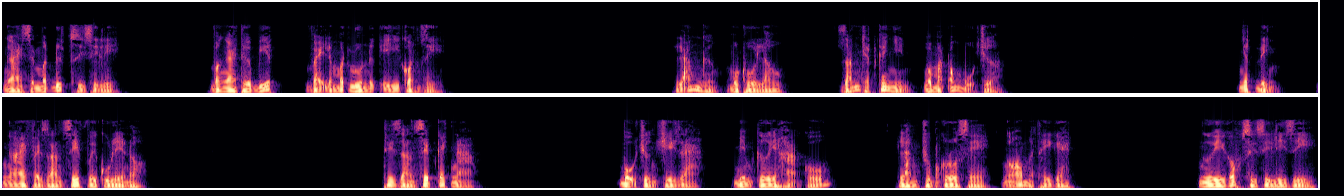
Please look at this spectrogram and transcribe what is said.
ngài sẽ mất đứt Sicily. Và ngài thừa biết, vậy là mất luôn nước Ý còn gì. Lão ngừng một hồi lâu, dán chặt cái nhìn vào mặt ông bộ trưởng. Nhất định, ngài phải gian xếp với Culeno. Thế gian xếp cách nào? Bộ trưởng chia ra, mỉm cười hạ cố, làm Trung Croce ngó mà thấy ghét. Người gốc Sicily gì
